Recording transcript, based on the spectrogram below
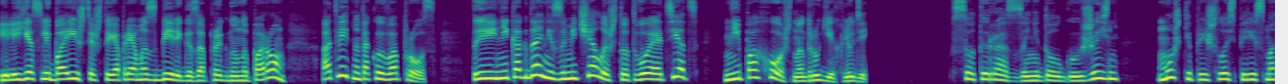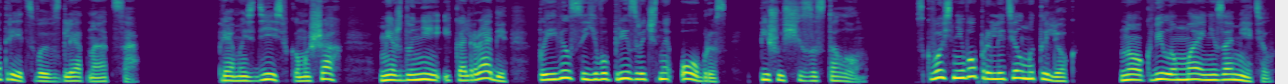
Или если боишься, что я прямо с берега запрыгну на паром, ответь на такой вопрос. Ты никогда не замечала, что твой отец не похож на других людей? В сотый раз за недолгую жизнь Мошке пришлось пересмотреть свой взгляд на отца. Прямо здесь, в камышах, между ней и Кальраби, появился его призрачный образ, пишущий за столом. Сквозь него пролетел мотылёк, но Квиллом Май не заметил,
